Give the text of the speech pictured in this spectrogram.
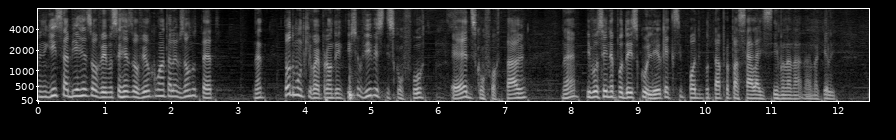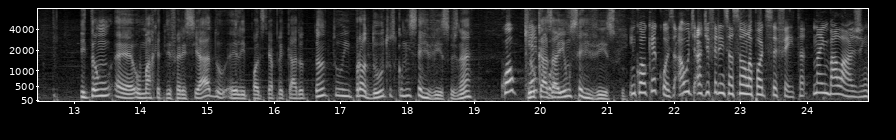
mas ninguém sabia resolver. Você resolveu com a televisão no teto. Né? Todo mundo que vai para um dentista vive esse desconforto, é desconfortável, né? E você ainda poder escolher o que é que se pode botar para passar lá em cima, lá na, na- naquele. Então, é, o marketing diferenciado ele pode ser aplicado tanto em produtos como em serviços, né? Qualquer no caso aí, coisa. um serviço. Em qualquer coisa. A, a diferenciação ela pode ser feita na embalagem,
